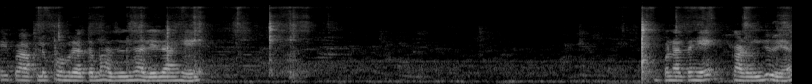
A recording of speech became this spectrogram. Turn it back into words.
हे पण आपलं खोबरं आता भाजून झालेलं आहे. आपण आता हे काढून घेऊया.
